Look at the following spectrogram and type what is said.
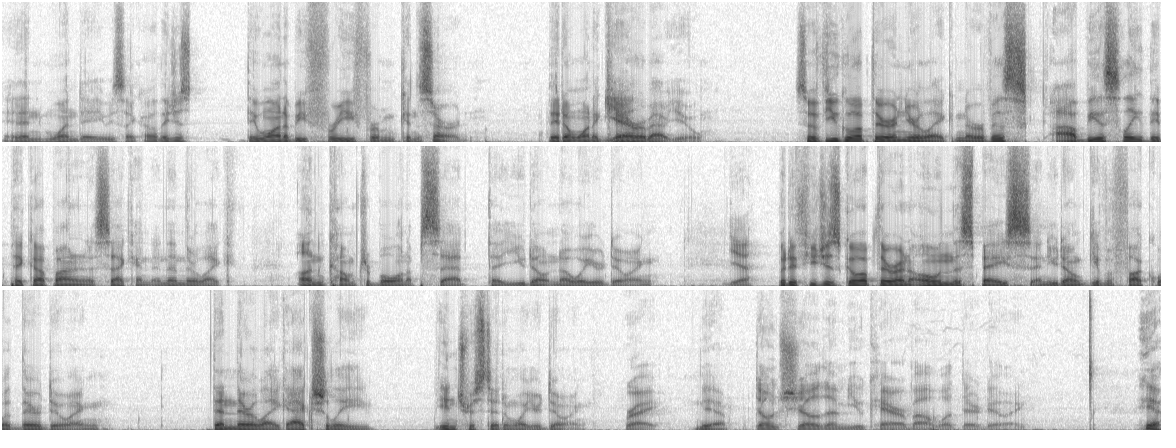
and then one day he was like oh they just they want to be free from concern they don't want to care Yeah. about you so if you go up there and you're like nervous obviously they pick up on it in a second and then they're like uncomfortable and upset that you don't know what you're doing Yeah. but if you just go up there and own the space and you don't give a fuck what they're doing then they're like actually interested in what you're doing Right. yeah Don't show them you care about what they're doing. yeah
